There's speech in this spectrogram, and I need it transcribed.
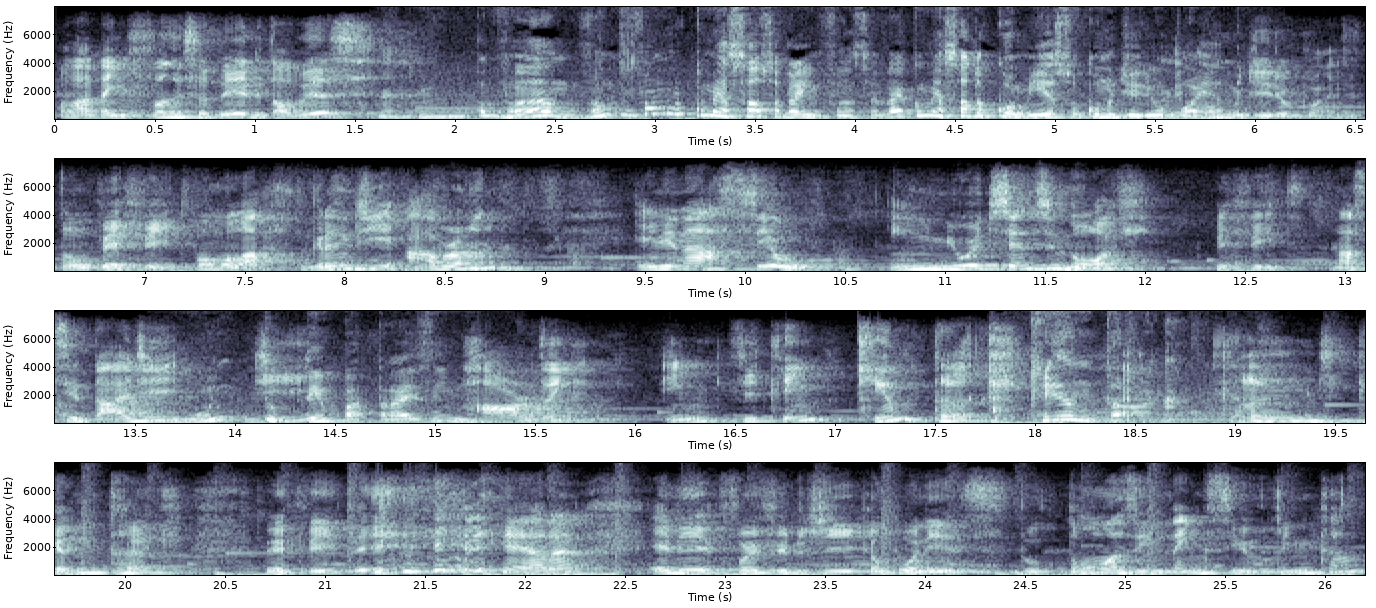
Falar da infância dele, talvez? Vamos, vamos, vamos começar sobre a infância. Vai começar do começo, como diria o poeta. Como diria o poeta. Então, perfeito. Vamos lá. Grande Abraham, ele nasceu em 1809, perfeito, na cidade Muito tempo atrás, hein? Harding, em, fica em Kentucky. Kentucky. grande Kentucky, perfeito. E ele era, ele foi filho de camponeses, do Thomas e Nancy Lincoln,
